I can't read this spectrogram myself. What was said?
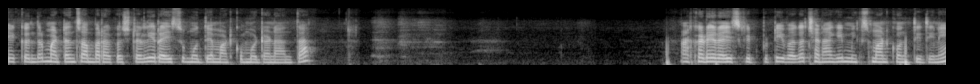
ಯಾಕಂದರೆ ಮಟನ್ ಸಾಂಬಾರು ಆಗೋಷ್ಟರಲ್ಲಿ ರೈಸು ಮುದ್ದೆ ಮಾಡ್ಕೊಂಬಿಡೋಣ ಅಂತ. ಆ ಕಡೆ ರೈಸ್ಗೆ ಇಟ್ಬಿಟ್ಟು ಇವಾಗ ಚೆನ್ನಾಗಿ ಮಿಕ್ಸ್ ಮಾಡ್ಕೊತಿದ್ದೀನಿ.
